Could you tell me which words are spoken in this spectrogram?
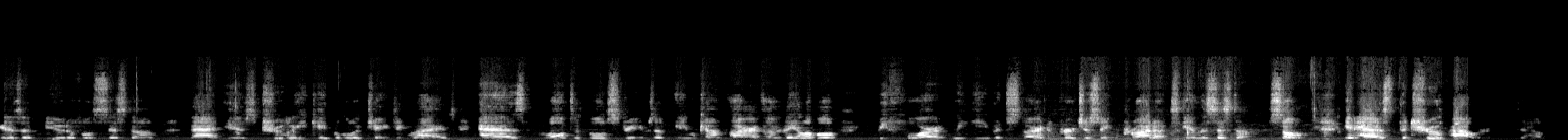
it is a beautiful system that is truly capable of changing lives as multiple streams of income are available before we even start purchasing products in the system. So it has the true power to help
